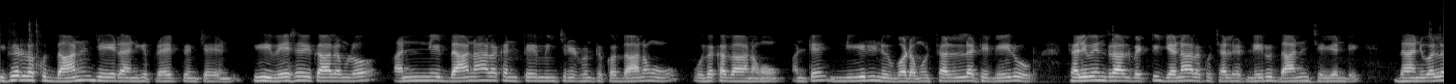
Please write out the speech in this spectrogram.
ఇతరులకు దానం చేయడానికి ప్రయత్నం చేయండి. ఈ వేసవి కాలంలో అన్ని దానాల కంటే మించినటువంటి ఒక దానము ఉదక దానము అంటే నీరుని ఇవ్వడము చల్లటి నీరు చలివేంద్రాలు పెట్టి జనాలకు చల్లటి నీరు దానం చేయండి. దానివల్ల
